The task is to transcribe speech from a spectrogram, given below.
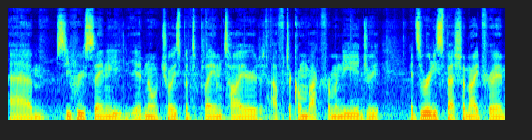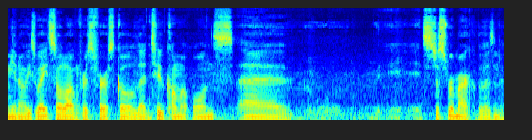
Um, see Bruce saying he, he, had no choice but to play him tired after coming back from a knee injury. It's a really special night for him. You know, he's waited so long for his first goal, then two come at once. Uh, it's just remarkable, isn't it?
